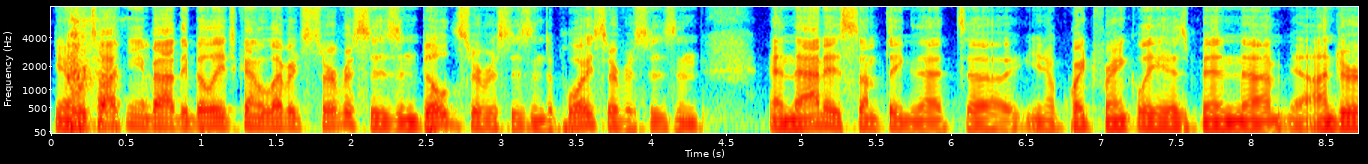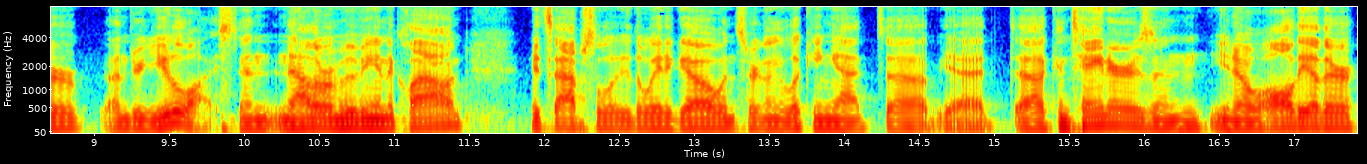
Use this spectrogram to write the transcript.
You know, we're talking about the ability to kind of leverage services and build services and deploy services, and and that is something that uh, you know, quite frankly, has been um, under underutilized. And now that we're moving into cloud, it's absolutely the way to go. And certainly looking at uh, at uh, containers and you know all the other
